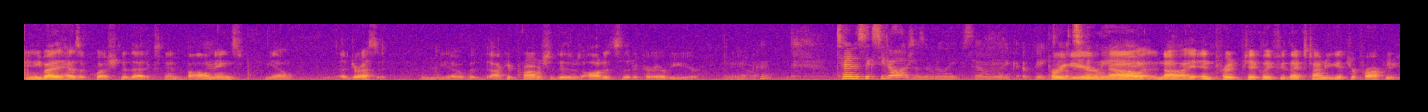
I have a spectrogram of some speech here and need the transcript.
anybody that has a question to that extent, by all Yeah. means, you know, address it. Mhm. You know, but I could promise you that there's audits that occur every year, you know. Okay. Ten to sixty dollars doesn't really sound like a big Per deal to year, me. no, no, and particularly if the next time you get your property,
